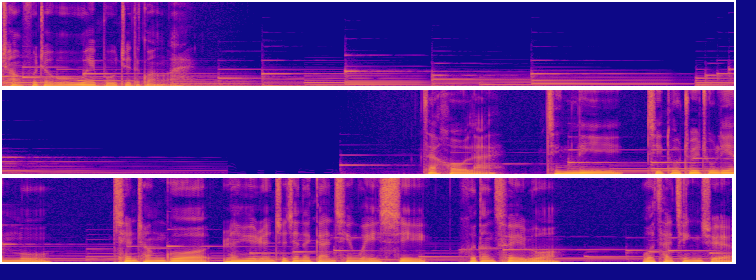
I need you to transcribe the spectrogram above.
偿付着无微不至的关爱。再后来，经历几多追逐恋慕，浅尝过人与人之间的感情维系何等脆弱，我才惊觉。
